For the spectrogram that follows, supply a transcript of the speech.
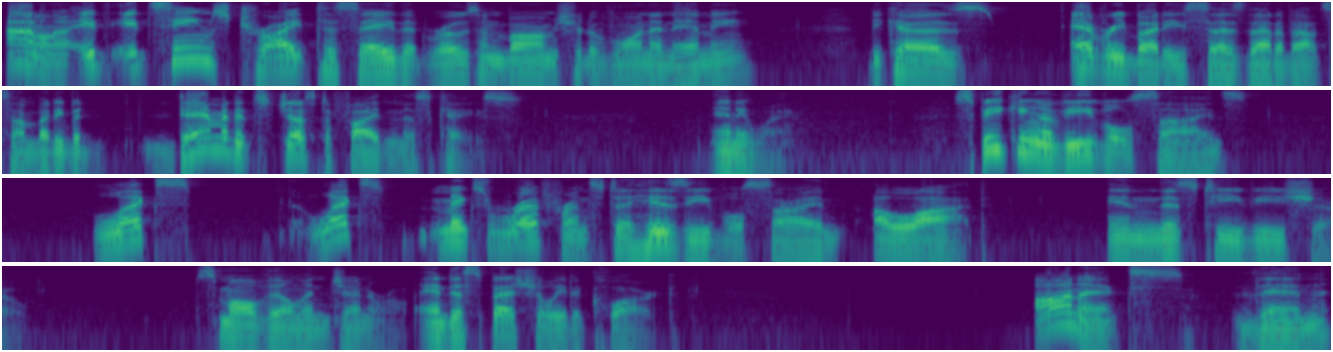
I don't know. It, it seems trite to say that Rosenbaum should have won an Emmy because everybody says that about somebody, but damn it, it's justified in this case. Anyway, speaking of evil sides, Lex Lex makes reference to his evil side a lot in this TV show, Smallville in general, and especially to Clark. Onyx, then,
